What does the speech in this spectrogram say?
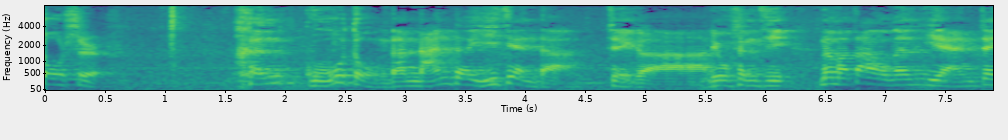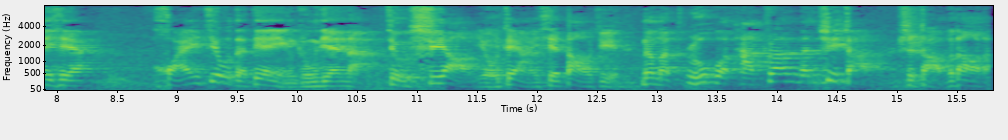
都是很古董的、难得一见的这个留声机。那么在我们演这些怀旧的电影中间呢，就需要有这样一些道具。那么如果他专门去找，是找不到的。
